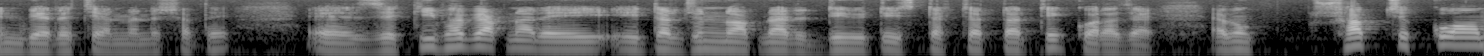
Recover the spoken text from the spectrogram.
এনবিআর এর চেয়ারম্যানের সাথে। যে কীভাবে আপনার এই, এইটার জন্য আপনার ডিউটি স্ট্রাকচারটা ঠিক করা যায় এবং সবচেয়ে কম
